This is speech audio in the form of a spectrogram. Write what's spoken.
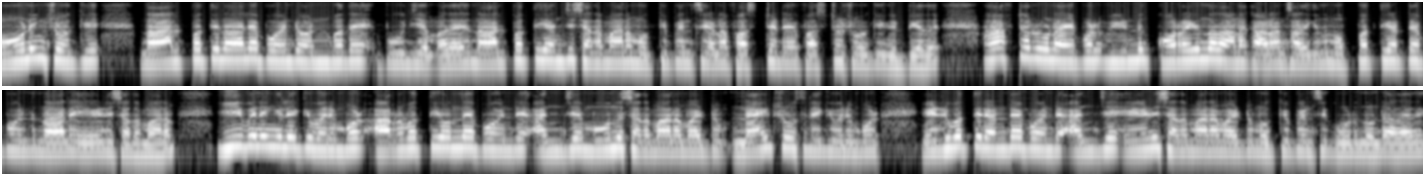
മോർണിംഗ് ഷോയ്ക്ക് നാൽപ്പത്തിനാല് പോയിന്റ് ഒൻപത് പൂജ്യം അതായത് നാൽപ്പത്തി അഞ്ച് ശതമാനം ഒക്യുപ്പൻസിയാണ് ഫസ്റ്റ് ഡേ ഫസ്റ്റ് ഷോയ്ക്ക് കിട്ടിയത്. ആഫ്റ്റർനൂൺ ആയപ്പോൾ വീണ്ടും കുറയുന്നതാണ് കാണാൻ സാധിക്കുന്നത്. മുപ്പത്തിയെട്ട് പോയിന്റ് നാല് ഏഴ് ശതമാനം. ഈവനിങ്ങിലേക്ക് വരുമ്പോൾ അറുപത്തിയൊന്ന് പോയിന്റ് അഞ്ച് മൂന്ന് ശതമാനമായിട്ടും നൈറ്റ് ഷോസിലേക്ക് വരുമ്പോൾ എഴുപത്തിരണ്ട് പോയിന്റ് അഞ്ച് ഏഴ് ശതമാനമായിട്ടും ഒക്യുപ്പൻസി കൂടുന്നുണ്ട്. അതായത്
